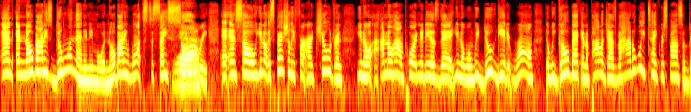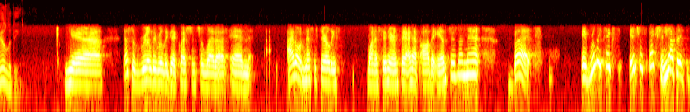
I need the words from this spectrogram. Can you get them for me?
and and nobody's doing that anymore. Nobody wants to say sorry. And, and, so you know especially for our children you know I, I, know how important it is that you know when we do get it wrong that we go back and apologize. But how do we take responsibility? Yeah that's a really really good question sheletta. And i don't necessarily want to sit here and say i have all the answers on that but it really takes introspection. You have to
